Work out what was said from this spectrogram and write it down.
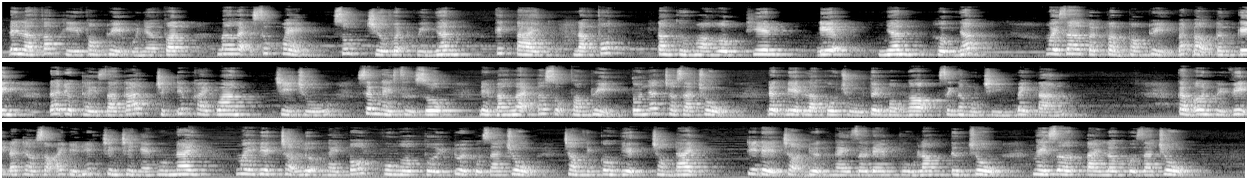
Đây là pháp khí phong thủy của nhà Phật, mang lại sức khỏe, giúp chiêu vận quý nhân, kích tài, nạp phúc, tăng cường hòa hợp thiên, địa, nhân hợp nhất. Ngoài ra, vật phẩm phong thủy bát bảo tâm kinh đã được thầy Gia Cát trực tiếp khai quang, chỉ chú, xem ngày sử dụng để mang lại tác dụng phong thủy tốt nhất cho gia chủ, đặc biệt là cô chú tuổi mậu ngọ sinh năm 1978. Cảm ơn quý vị đã theo dõi đến hết chương trình ngày hôm nay. Ngoài việc chọn lựa ngày tốt phù hợp với tuổi của gia chủ trong những công việc trọng đại, thì để chọn được ngày giờ đẹp phù long tương chủ, ngày giờ tài lộc của gia chủ,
